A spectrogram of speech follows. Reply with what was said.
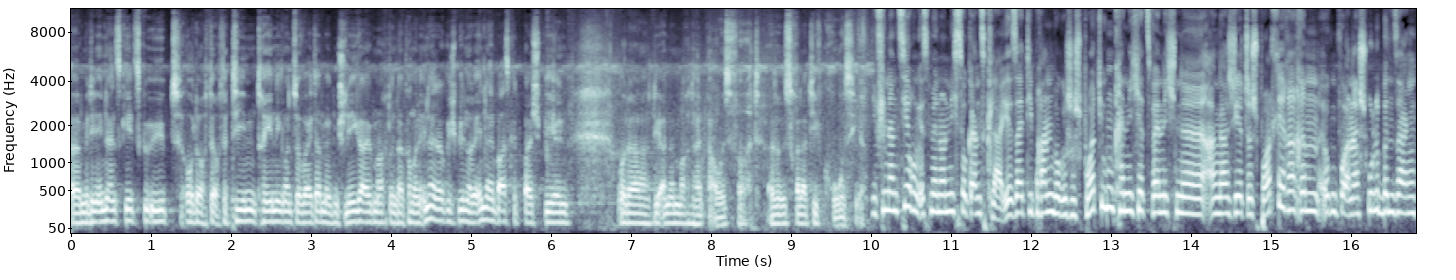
äh, mit den Inlineskates geübt oder auch, auch das Teamtraining und so weiter mit dem Schläger gemacht. Und da kann man Inline-Hockey spielen oder Inline-Basketball spielen. Oder die anderen machen halt eine Ausfahrt. Also ist relativ groß hier. Die Finanzierung ist mir noch nicht so ganz klar. Ihr seid die Brandenburgische Sportjugend. Kann ich jetzt, wenn ich eine engagierte Sportlehrerin irgendwo an der Schule bin, sagen,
